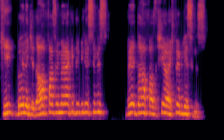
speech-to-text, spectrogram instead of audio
ki böylece daha fazla merak edebilirsiniz ve daha fazla şey araştırabilirsiniz.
